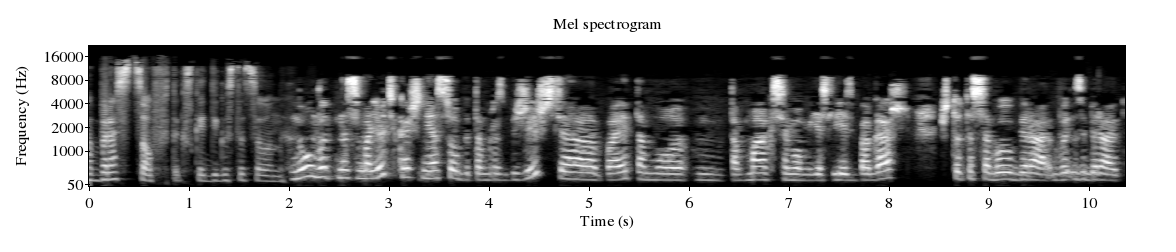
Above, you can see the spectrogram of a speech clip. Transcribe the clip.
образцов, так сказать, дегустационных? Ну, вот на самолете, конечно, не особо там разбежишься, поэтому там максимум, если есть багаж, что-то с собой убирают, забирают.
